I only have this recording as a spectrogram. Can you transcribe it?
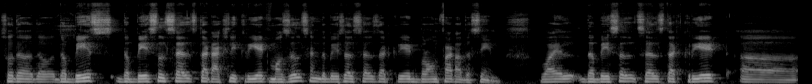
So the, the the base the basal cells that actually create muscles and the basal cells that create brown fat are the same, while the basal cells that create uh,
